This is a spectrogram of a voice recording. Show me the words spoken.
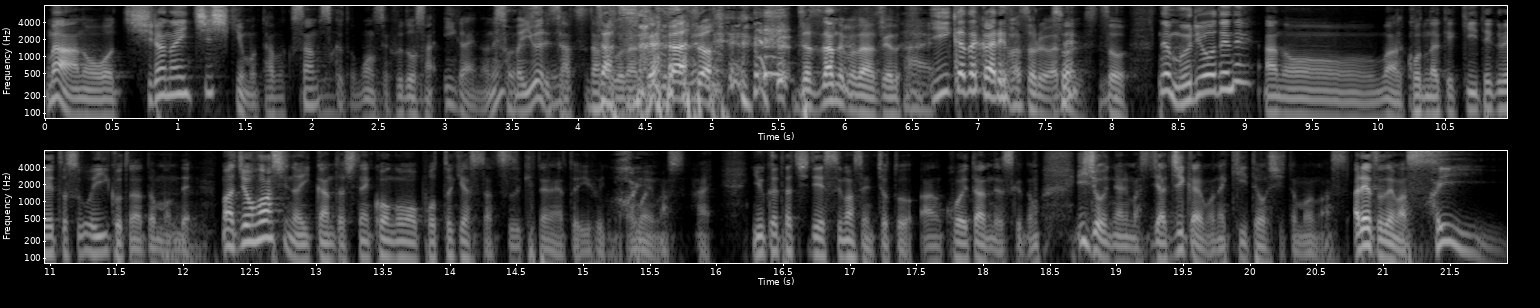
まあ、あの、知らない知識もたくさんつくと思うんですよ。不動産以外のね。まあ、いわゆる雑談のことなんですけど、雑談の ことなんですけど、はい言い方変えればそれはね。そうねそう。でも無料でね、あのーまあ、こんだけ聞いてくれるとすごいいいことだと思うんで、まあ、情報発信の一環としてね、今後もポッドキャストは続けたいなというふうに思います。はい。いう形ですいません。ちょっと、あの、超えたんですけども、以上になります。じゃあ次回もね、聞いてほしいと思います。ありがとうございます。はい。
